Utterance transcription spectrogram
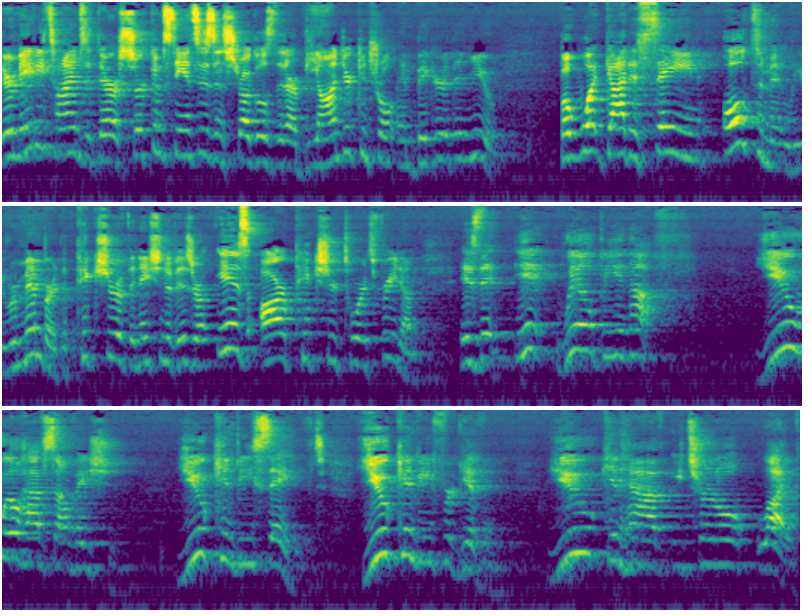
There may be times that there are circumstances and struggles that are beyond your control and bigger than you. But what God is saying ultimately, remember, the picture of the nation of Israel is our picture towards freedom, is that it will be enough. You will have salvation. You can be saved. You can be forgiven. You can have eternal life.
